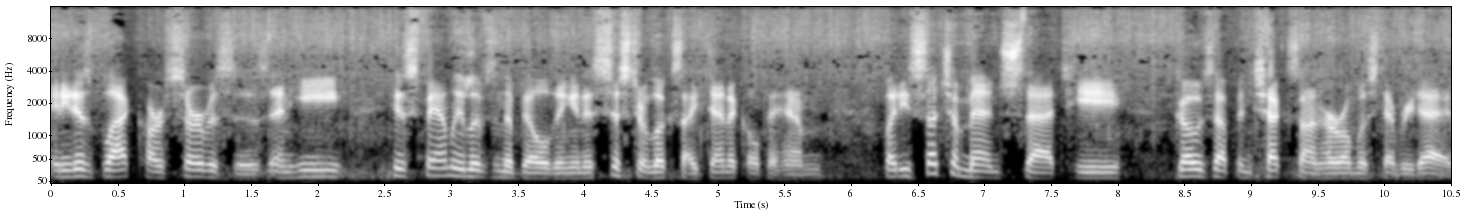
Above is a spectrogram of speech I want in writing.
and he does black car services. And he his family lives in the building, and his sister looks identical to him. But he's such a mensch that he goes up and checks on her almost every day.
